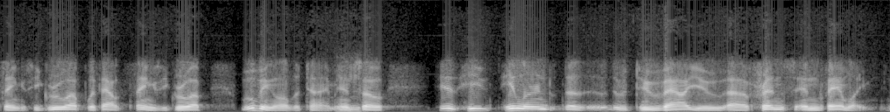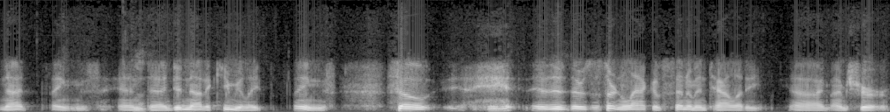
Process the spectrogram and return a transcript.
things. He grew up without things. He grew up moving all the time. Mm-hmm. And so his, he, he learned the, the, to value uh, friends and family, not things and uh, did not accumulate things. So there's a certain lack of sentimentality, uh, I'm sure,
